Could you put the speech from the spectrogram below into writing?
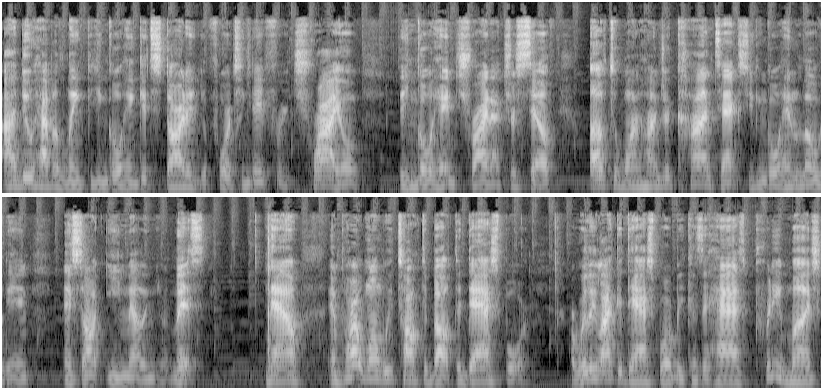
I do have a link you can go ahead and get started, your 14-day free trial. You can go ahead and try it out yourself. Up to 100 contacts you can go ahead and load in and start emailing your list. Now, in part one, we talked about the dashboard. I really like the dashboard because it has pretty much,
